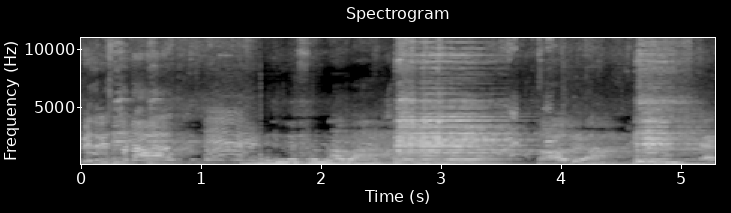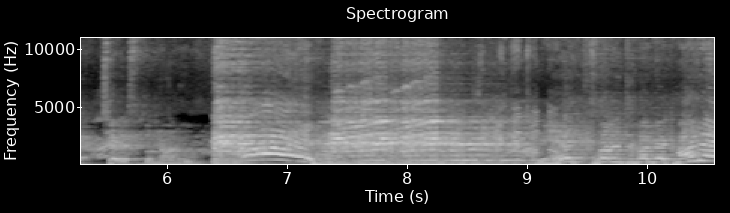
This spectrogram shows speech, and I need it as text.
బెదిరిస్తున్నావా? బెదిరిస్తున్నావా? కాదురా హెచ్చరిస్తున్నాను. హెచ్చరించడమే కానీ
